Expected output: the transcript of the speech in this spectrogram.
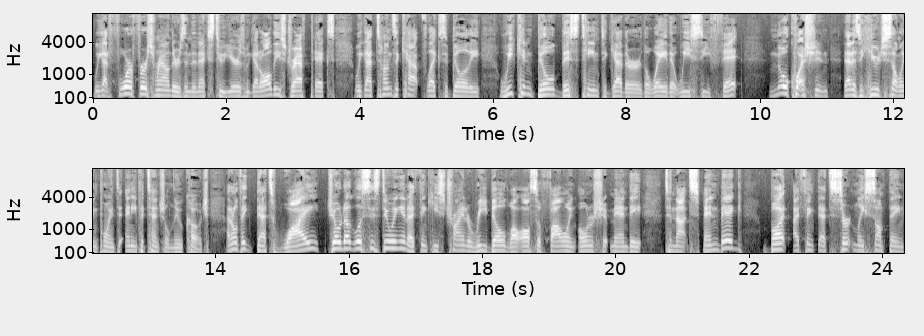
We got four first rounders in the next two years. We got all these draft picks. We got tons of cap flexibility. We can build this team together the way that we see fit no question that is a huge selling point to any potential new coach. I don't think that's why Joe Douglas is doing it. I think he's trying to rebuild while also following ownership mandate to not spend big. But I think that's certainly something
